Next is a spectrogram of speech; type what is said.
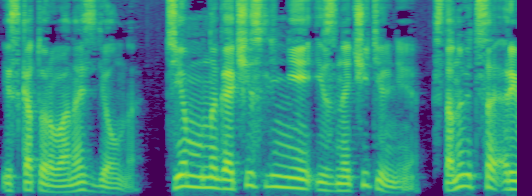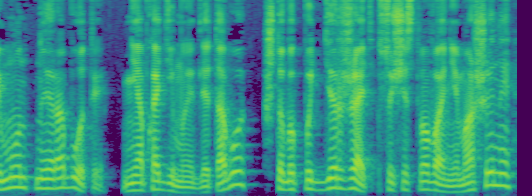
из которого она сделана, тем многочисленнее и значительнее становятся ремонтные работы, необходимые для того, чтобы поддержать существование машины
